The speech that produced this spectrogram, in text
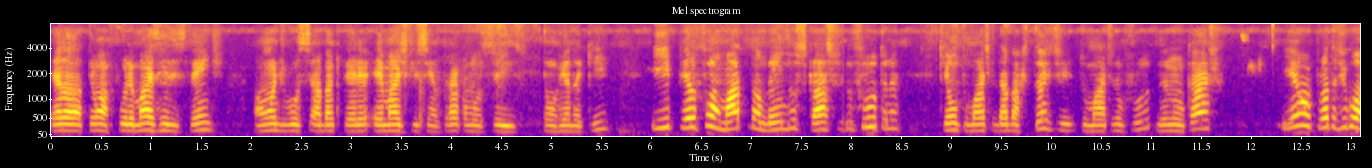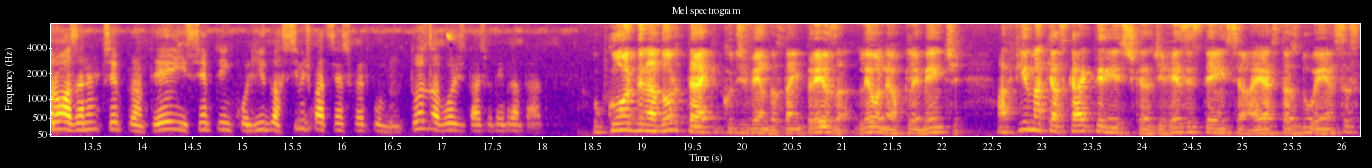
Ela tem uma folha mais resistente, onde você, a bactéria é mais difícil entrar, como vocês estão vendo aqui, e pelo formato também dos cachos do fruto, né? Que é um tomate que dá bastante tomate no fruto, no cacho, e é uma planta vigorosa, né? Sempre plantei e sempre tenho colhido acima de 450 por mil. Todas as lavouras de taxa que eu tenho plantado. O coordenador técnico de vendas da empresa, Leonel Clemente, afirma que as características de resistência a estas doenças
